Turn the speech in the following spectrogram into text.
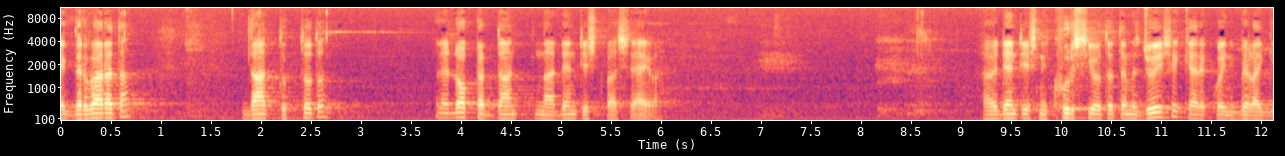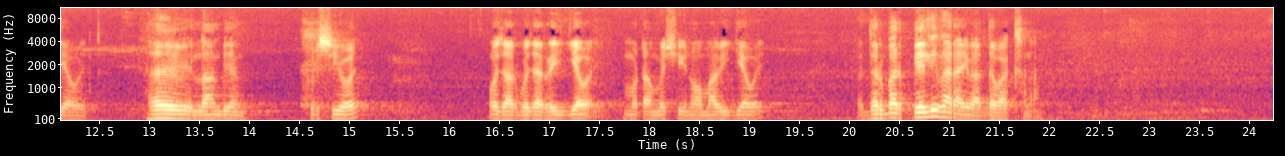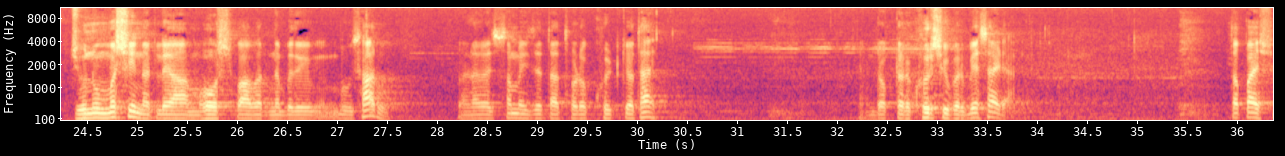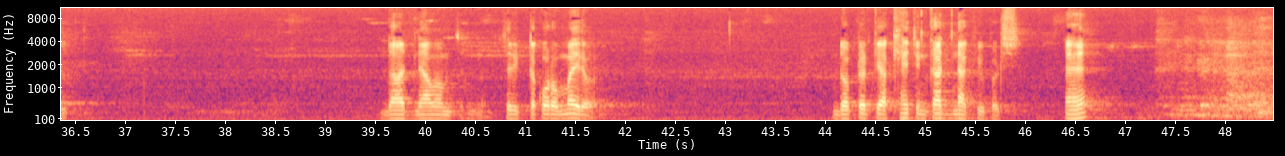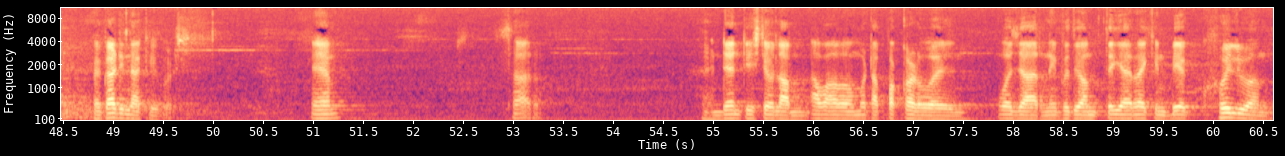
એક દરબાર હતા. દાંત દુખતો હતો. એટલે ડૉક્ટર દાંતના ડેન્ટિસ્ટ પાસે આવ્યા. હવે ડેન્ટિસ્ટની ખુરશીઓ તો તમે જોઈ છે ક્યારેક કોઈની ભેળા ગયા હોય હવે લાંબી એમ ખુરશી હોય. ઓજાર બોજાર રહી ગયા હોય, મોટા મશીનો આવી ગયા હોય. દરબાર પહેલી વાર આવ્યા દવાખાના જૂનું મશીન એટલે આમ હોર્સ પાવર ને બધું બહુ સારું. પણ હવે સમય જતાં થોડો ખૂટક્યો થાય. ડૉક્ટરે ખુરશી ઉપર બેસાડ્યા. તપાસ્યું. દાઢને આમ જરીક ટકોરો માર્યો. ડૉક્ટર કે આ ખેંચીને કાઢી નાખવી પડશે. હે? કાઢી નાખવી પડશે. એમ? સારું. ડેન્ટિસ્ટ ઓલા આવા આવા મોટા પકડ હોય ઓજાર ને બધું આમ તૈયાર રાખીને બેગ ખોલ્યું આમ.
